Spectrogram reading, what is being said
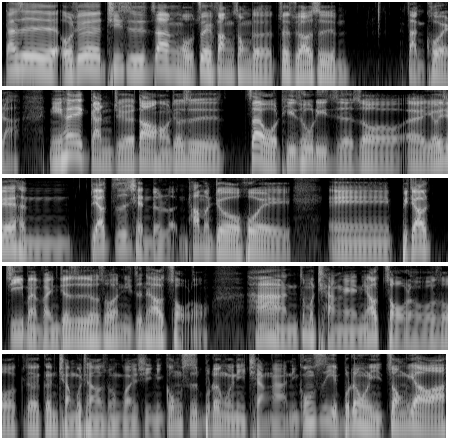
但是我觉得其实让我最放松的，最主要是反馈啦。你会感觉到哈，就是在我提出离职的时候，呃，有一些很比较之前的人，他们就会，呃，比较基本反应就是说，你真的要走了。哈，你这么强诶，你要走了。我说这跟强不强有什么关系？你公司不认为你强啊，你公司也不认为你重要啊，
